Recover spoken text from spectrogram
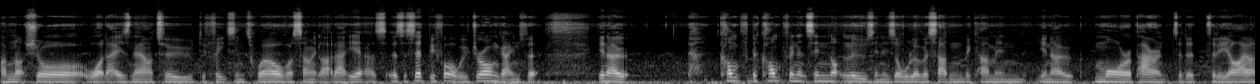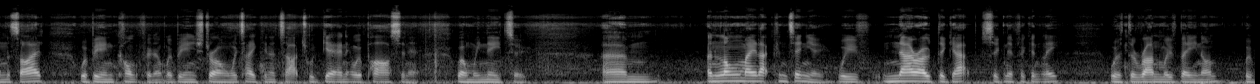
I'm not sure what that is now, two defeats in 12 or something like that. Yeah, as, as I said before, we've drawn games, but you know, conf- the confidence in not losing is all of a sudden becoming, you know, more apparent to the to the eye on the side. We're being confident, we're being strong, we're taking a touch, we're getting it, we're passing it when we need to. Um, and long may that continue. We've narrowed the gap significantly with the run we've been on. We're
